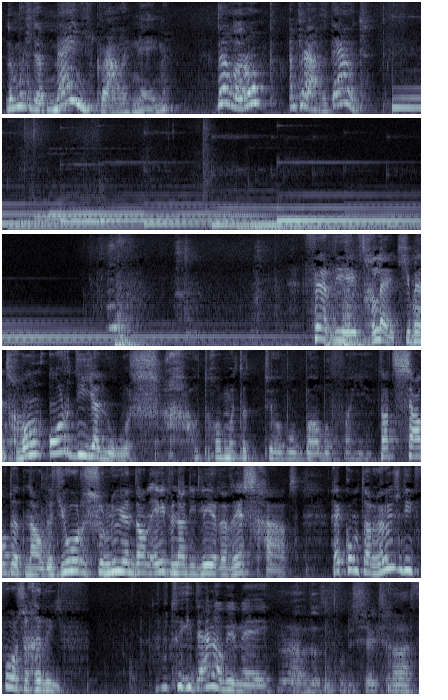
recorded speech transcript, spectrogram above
dan moet je dat mij niet kwalijk nemen. Bel erop en praat het uit. Ferdi heeft gelijk. Je bent gewoon ordi jaloers. Hou toch op met dat turbobabbel van je. Wat zou dat nou, dat Joris zo nu en dan even naar die lerares gaat? Hij komt daar heus niet voor zijn gerief. Wat doe je daar nou weer mee? Nou, dat hij voor de seks gaat.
